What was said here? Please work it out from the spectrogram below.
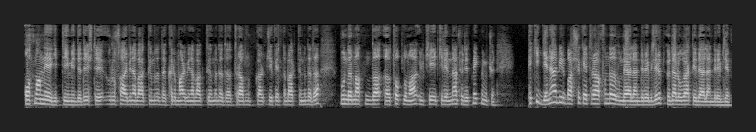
Osmanlı'ya gittiğimde de işte Rus Harbi'ne baktığımda da Kırım Harbi'ne baktığımda da Trabzonspor cephesine baktığımda da bunların aslında e, topluma, ülkeye etkilerinden söz etmek mümkün. Peki genel bir başlık etrafında da bunu değerlendirebiliriz. Özel olarak da değerlendirebiliriz.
